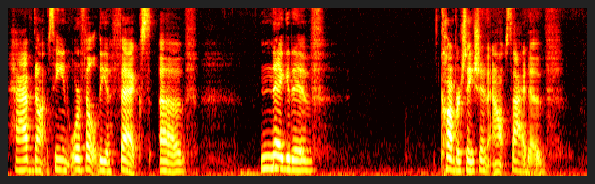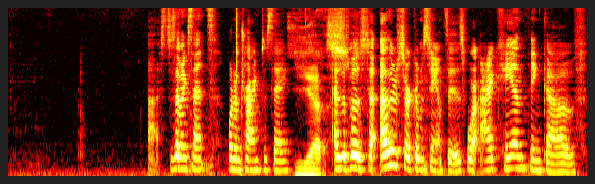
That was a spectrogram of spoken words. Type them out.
have not seen, or felt the effects of negative conversation outside of us. Does that make sense? What I'm trying to say? Yes. As opposed to other circumstances where I can think of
